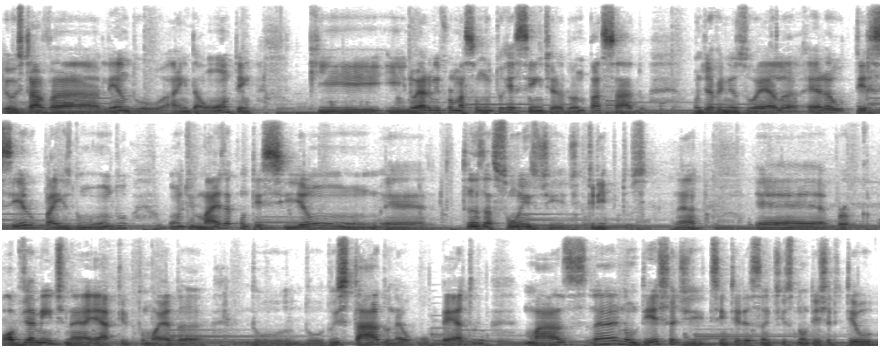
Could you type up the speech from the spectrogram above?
Eu estava lendo ainda ontem que, e não era uma informação muito recente, era do ano passado, onde a Venezuela era o terceiro país do mundo onde mais aconteciam é, transações de, de criptos, né? É, obviamente, né, é a criptomoeda do, do, do Estado, né, o, Petro, mas né, não deixa de, de, ser interessante isso, não deixa de ter o,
